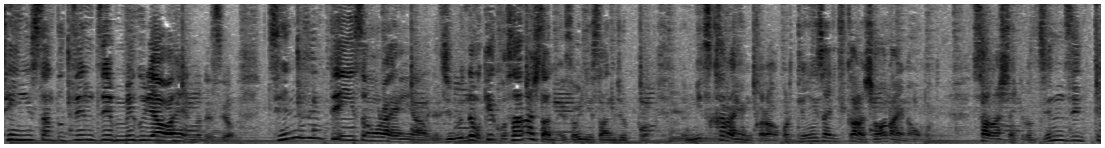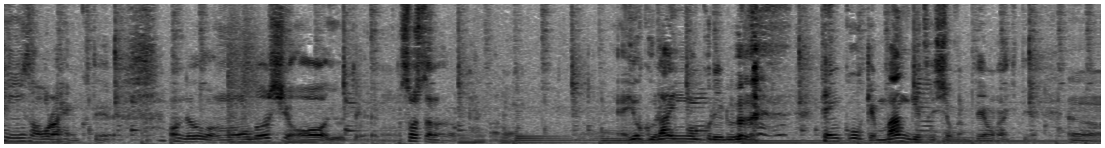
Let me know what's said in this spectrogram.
店員さんと全然巡り合わへんのですよ。全然店員さんおらへんやん。自分でも結構探したんですよ2 3 0分。見つからへんからこれ店員さんに聞かなしゃあないな思って。探したけど全然店員さんおらへんくて。ほんでもうどうしよう言うて。そしたらあのよく LINE をくれる転校券満月一緒かって電話が来てうん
